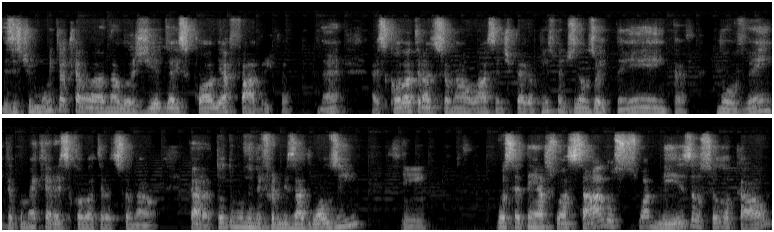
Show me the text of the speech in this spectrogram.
Existe muito aquela analogia da escola e a fábrica. Né? A escola tradicional lá, se a gente pega principalmente dos anos 80, 90, como é que era a escola tradicional? Cara, todo mundo uniformizado igualzinho. Sim. Você tem a sua sala, a sua mesa, o seu local,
